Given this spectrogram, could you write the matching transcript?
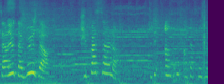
sérieux, t'abuses là Je suis pas seule. C'était un peu interposé.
